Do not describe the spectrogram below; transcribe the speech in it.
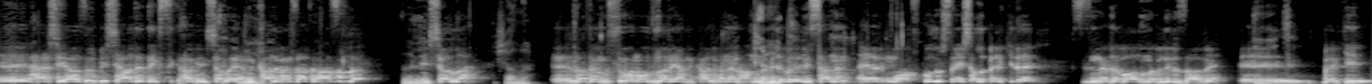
e, her şey hazır bir şehadet eksik abi inşallah. Yani kalben zaten hazırlar. İnşallah. İnşallah. E, zaten Müslüman oldular yani kalben elhamdülillah. Bir de böyle lisanın eğer muvafık olursa inşallah belki de sizinle de bağlanabiliriz abi. E, belki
